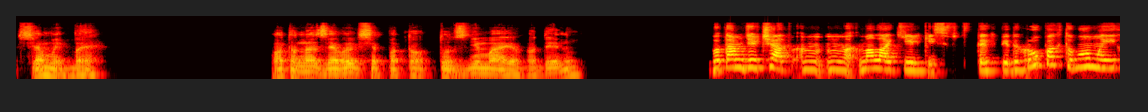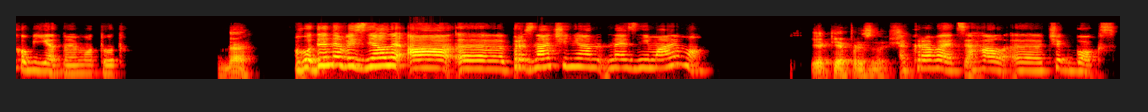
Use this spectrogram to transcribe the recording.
сьомий Б. От у нас з'явився поток. Тут знімаю годину. Бо там дівчат мала кількість в тих підгрупах, тому ми їх об'єднуємо тут. Да. Години ви зняли, а е, призначення не знімаємо? Яке призначення? Кравець, гал, е, чекбокс.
